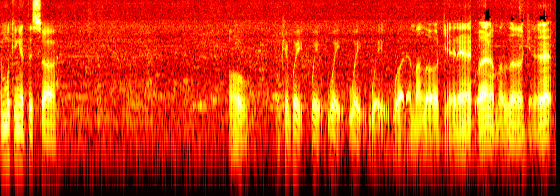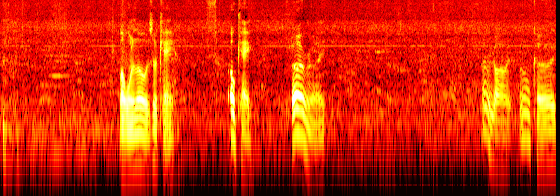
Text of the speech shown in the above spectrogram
I'm looking at this. Uh, oh, okay. Wait, wait, wait, wait, wait. What am I looking at? What am I looking at? Oh, one of those. Okay. Okay. All right. All right. Okay.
